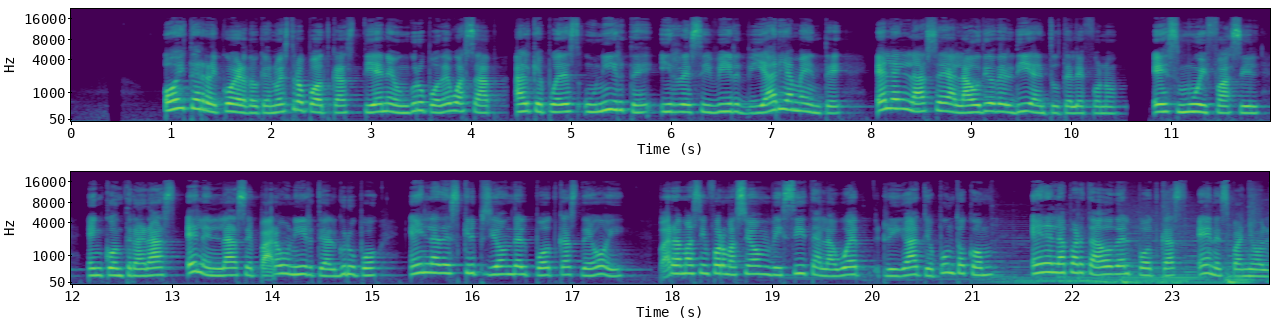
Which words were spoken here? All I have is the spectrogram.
Hoy te recuerdo que nuestro podcast tiene un grupo de WhatsApp al que puedes unirte y recibir diariamente el enlace al audio del día en tu teléfono. Es muy fácil encontrarás el enlace para unirte al grupo en la descripción del podcast de hoy. Para más información visita la web rigatio.com en el apartado del podcast en español.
